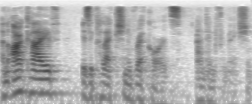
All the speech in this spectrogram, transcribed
An archive is a collection of records and information.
